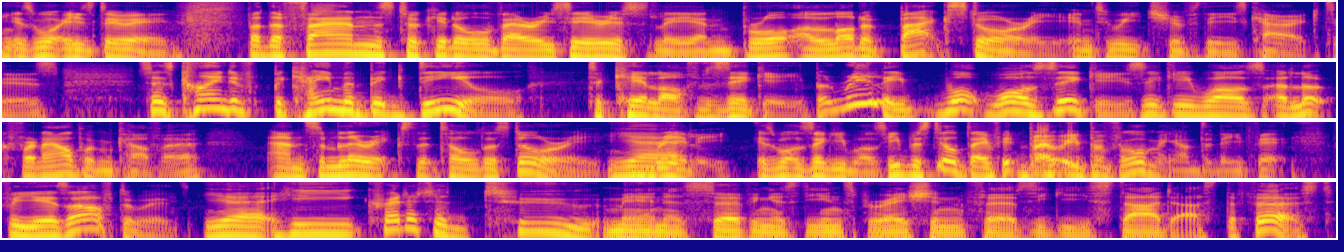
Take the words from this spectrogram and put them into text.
is what he's doing. But the fans took it all very seriously and brought a lot of backstory into each of these characters. So it's kind of became a big deal to kill off Ziggy. But really, what was Ziggy? Ziggy was a look for an album cover and some lyrics that told a story. Yeah. Really, is what Ziggy was. He was still David Bowie performing underneath it for years afterwards. Yeah, he credited two men as serving as the inspiration for Ziggy Stardust. The first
